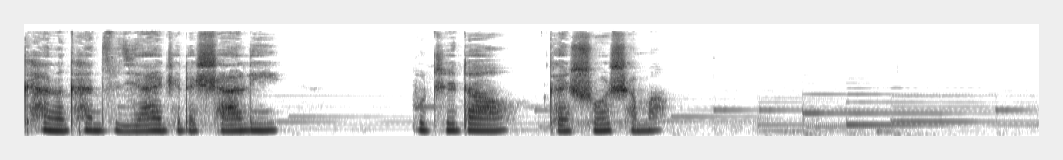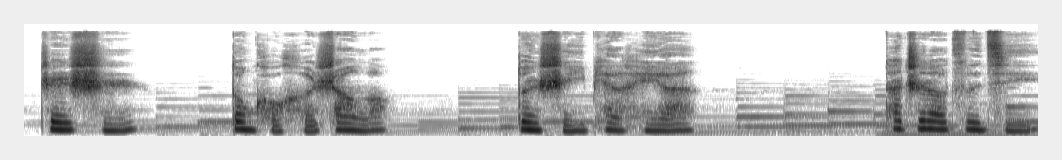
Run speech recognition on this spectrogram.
看了看自己爱着的沙粒，不知道该说什么。这时，洞口合上了，顿时一片黑暗。他知道自己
